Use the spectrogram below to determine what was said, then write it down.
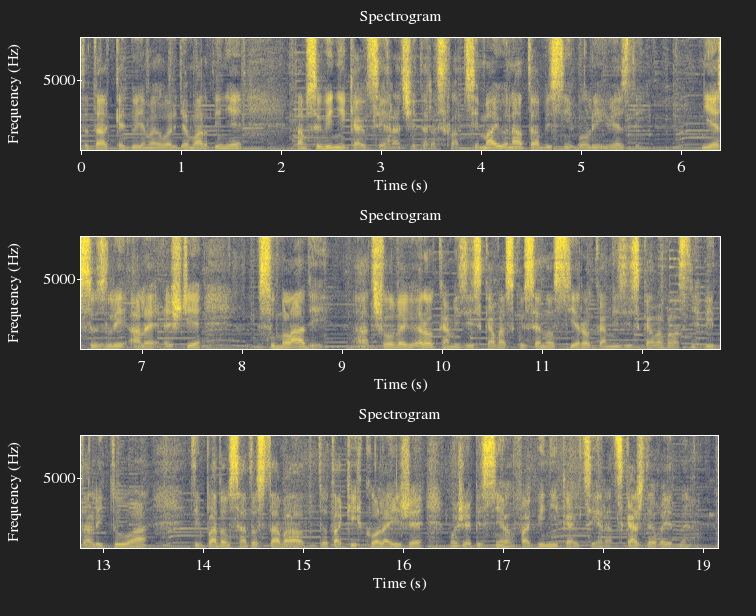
teda keď budeme hovoriť o Martine, tam sú vynikajúci hráči teraz chlapci. Majú na to, aby z nich boli hviezdy. Nie sú zlí, ale ešte sú mladí. A človek rokami získava skúsenosti, rokami získava vlastne vitalitu a tým pádom sa dostáva do takých kolejí, že môže byť z neho fakt vynikajúci hráč z každého jedného.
